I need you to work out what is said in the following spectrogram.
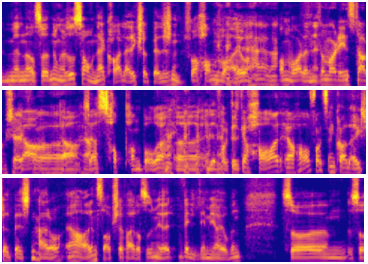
Men altså, noen ganger så savner jeg Carl Erik Skjøtt Pedersen, for han var jo han var den, Som var din stabssjef? Ja, ja, så jeg satt han på det. det faktisk, jeg har, jeg har faktisk en Carl Erik Skjøtt Pedersen her òg. Jeg har en stabssjef her også som gjør veldig mye av jobben. Så, så,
